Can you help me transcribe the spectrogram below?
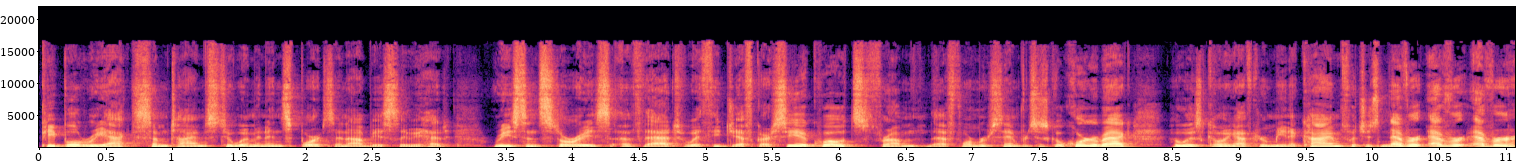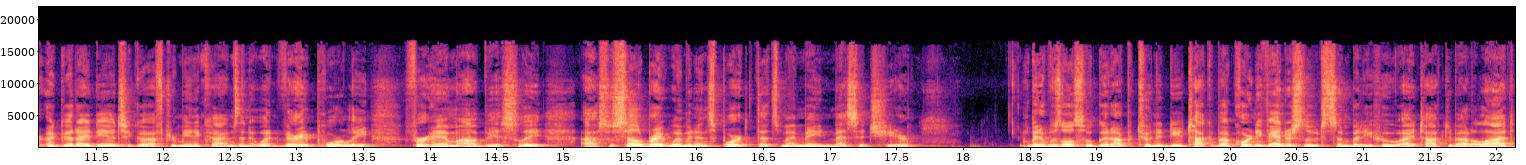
people react sometimes to women in sports. And obviously, we had recent stories of that with the Jeff Garcia quotes from the former San Francisco quarterback who was going after Mina Kimes, which is never, ever, ever a good idea to go after Mina Kimes, and it went very poorly for him, obviously. Uh, so celebrate women in sports. That's my main message here. But it was also a good opportunity to talk about Courtney Vandersloot, somebody who I talked about a lot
